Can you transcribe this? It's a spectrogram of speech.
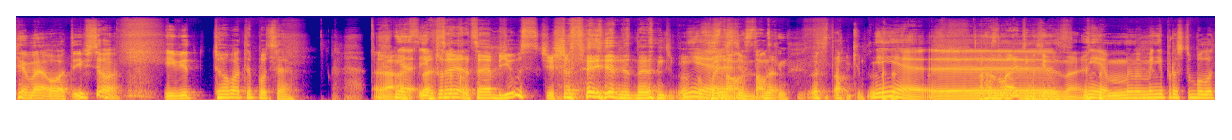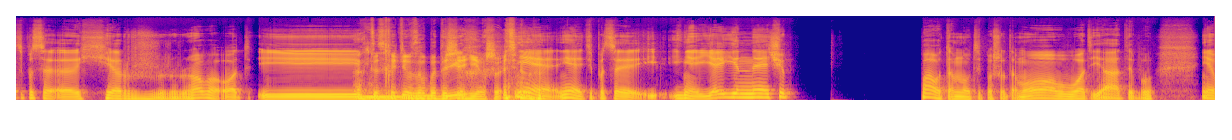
км, от, і все. І від того, типу, це. А, Ні, а це, тако- це аб'юз? Чи що це? Знаю, типу, Ні. Сталкінг. Сталкінг. Ні, ні. Е, Газлайтинг, я не знаю. Ні, мені просто було типу це е, херово, от, і... Ти хотів зробити ще гірше. Ні, ні, типу, це. Ні, я її не чіпав там, ну, типу, що там, о, от я, типу. Ні,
